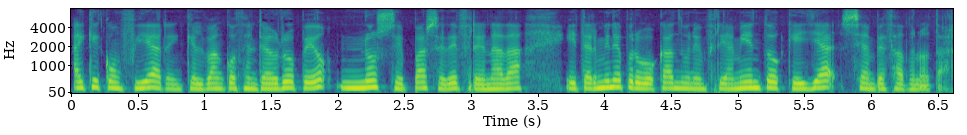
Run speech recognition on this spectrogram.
hay que confiar en que el Banco Central Europeo no se pase de frenada y termine provocando un enfriamiento que ya se ha empezado a notar.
